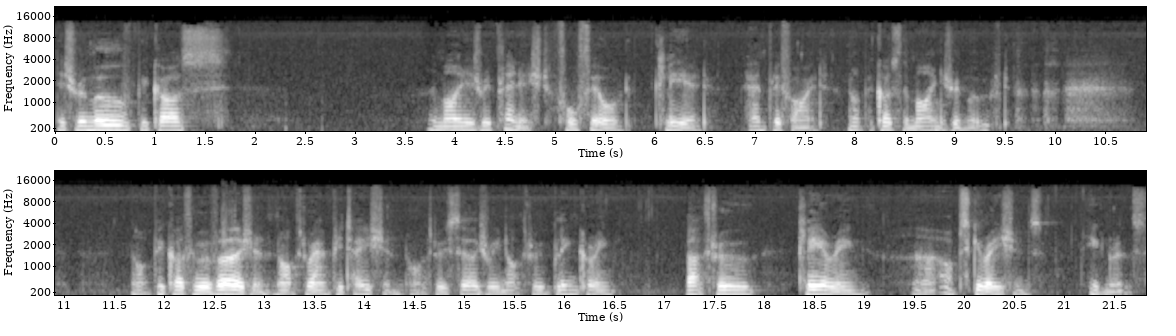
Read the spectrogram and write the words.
It's removed because the mind is replenished, fulfilled, cleared, amplified, not because the mind is removed, not because through aversion, not through amputation, not through surgery, not through blinkering, but through clearing uh, obscurations, ignorance,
